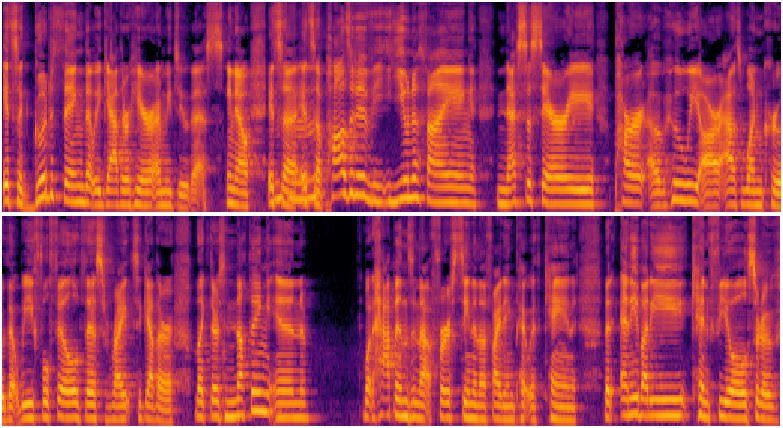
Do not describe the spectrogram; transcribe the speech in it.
it's a good thing that we gather here and we do this. You know, it's mm-hmm. a, it's a positive, unifying, necessary part of who we are as Wonkru that we fulfill this right together. Like there's nothing in what happens in that first scene in the fighting pit with Kane that anybody can feel sort of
